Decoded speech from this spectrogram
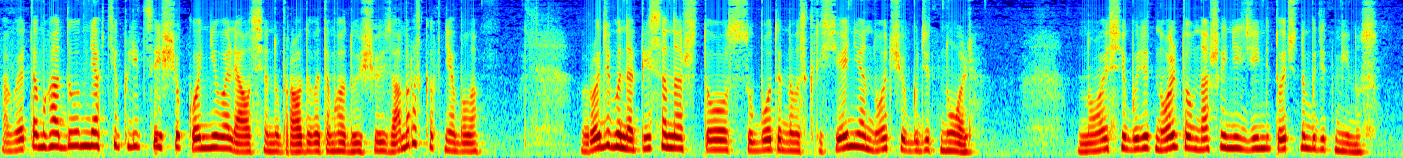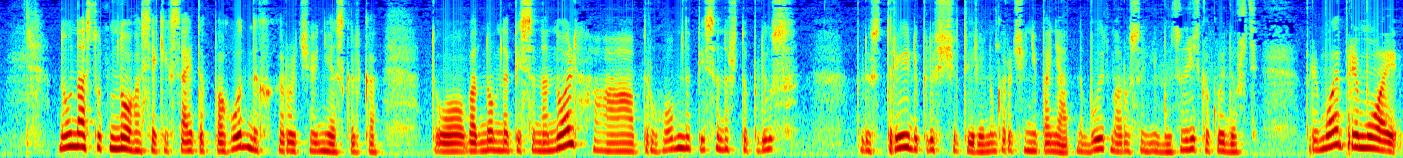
А в этом году у меня в теплице еще конь не валялся. Ну, правда, в этом году еще и заморозков не было. Вроде бы написано, что с субботы на воскресенье ночью будет ноль. Но если будет ноль, то в нашей низине точно будет минус. Но у нас тут много всяких сайтов погодных, короче, несколько. То в одном написано ноль, а в другом написано, что плюс, плюс 3 или плюс 4. Ну, короче, непонятно, будет мороз или не будет. Смотрите, какой дождь. Прямой-прямой,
